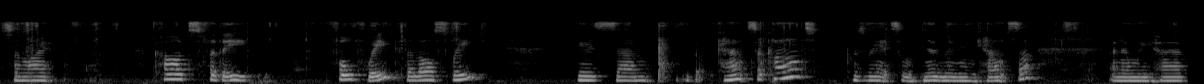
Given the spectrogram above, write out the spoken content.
So my cards for the fourth week, the last week, is um, we've got Cancer card because we sort of new moon in Cancer. And then we have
